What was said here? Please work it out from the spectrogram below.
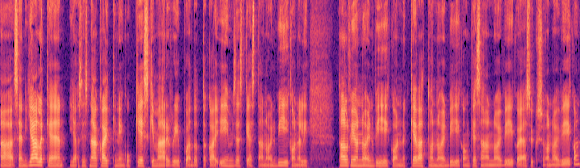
ää, sen jälkeen, ja siis nämä kaikki niin kuin keskimäärin riippuen totta kai ihmisestä kestää noin viikon, eli talvi on noin viikon, kevät on noin viikon, kesä on noin viikon ja syksy on noin viikon.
